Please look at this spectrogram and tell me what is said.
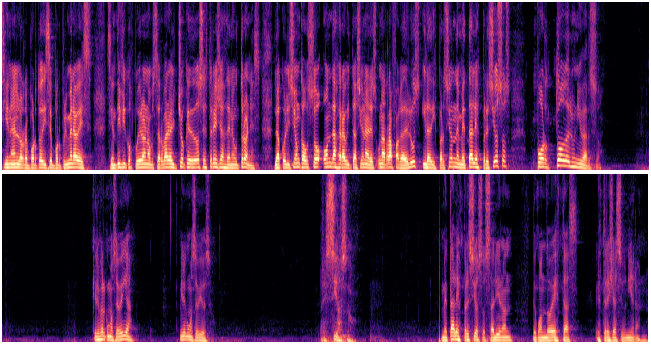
CNN lo reportó, dice, por primera vez científicos pudieron observar el choque de dos estrellas de neutrones. La colisión causó ondas gravitacionales, una ráfaga de luz y la dispersión de metales preciosos por todo el universo. ¿Quieres ver cómo se veía? Mira cómo se vio eso. Precioso. Metales preciosos salieron de cuando estas estrellas se unieron.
